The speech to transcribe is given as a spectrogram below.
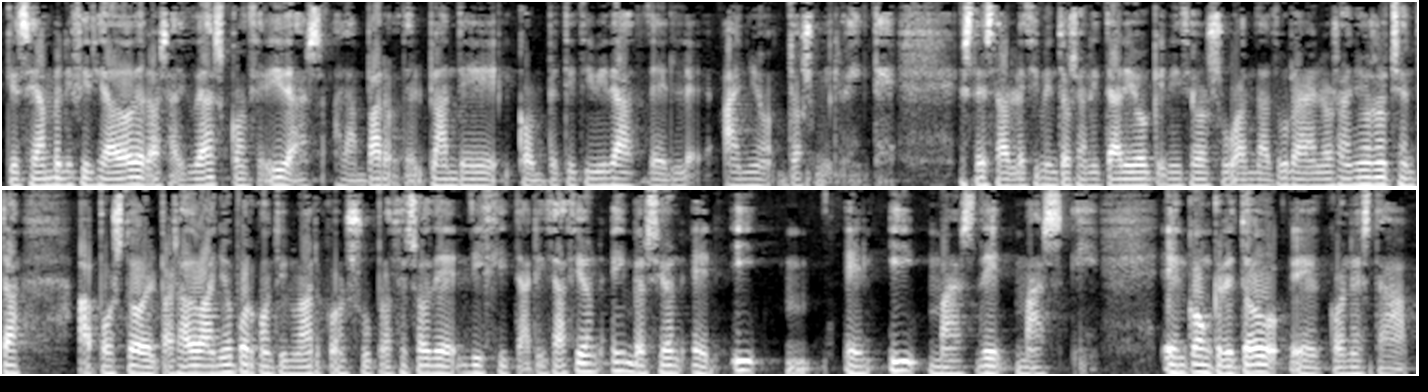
que se han beneficiado de las ayudas concedidas al amparo del plan de competitividad del año 2020. Este establecimiento sanitario, que inició su andadura en los años 80, apostó el pasado año por continuar con su proceso de digitalización e inversión en I, en I más D más I. En concreto, eh, con esta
